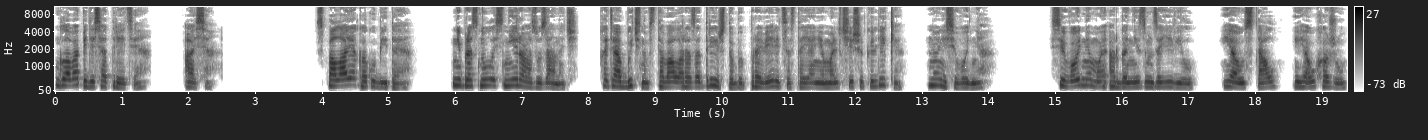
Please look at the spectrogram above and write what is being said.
Глава 53. Ася. Спала я, как убитая. Не проснулась ни разу за ночь, хотя обычно вставала раза три, чтобы проверить состояние мальчишек и Лики, но не сегодня. Сегодня мой организм заявил. Я устал, и я ухожу.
